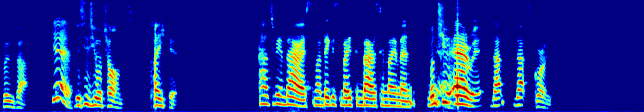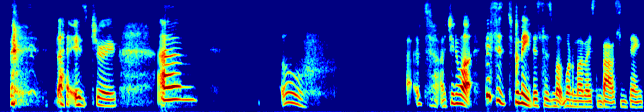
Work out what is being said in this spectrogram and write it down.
through that. Yeah. This is your chance. Take it. How to be embarrassed? My biggest, most embarrassing moment. Once yeah. you air it, that's that's growth. that is true. Um, oh, uh, do you know what? This is for me. This is one of my most embarrassing things.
